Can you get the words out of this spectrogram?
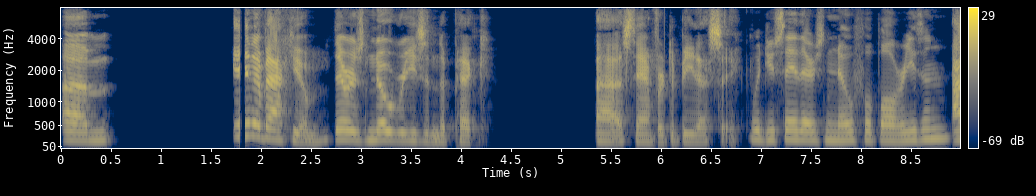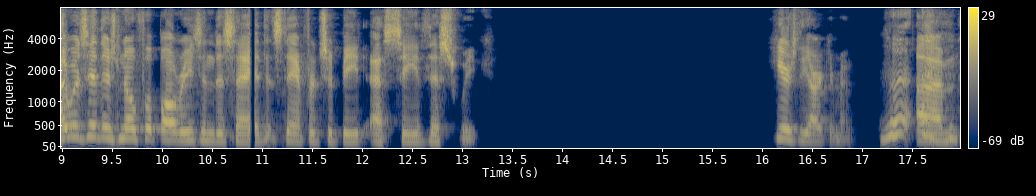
Um, in a vacuum, there is no reason to pick uh Stanford to beat SC. Would you say there's no football reason? I would say there's no football reason to say that Stanford should beat SC this week. Here's the argument. um,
